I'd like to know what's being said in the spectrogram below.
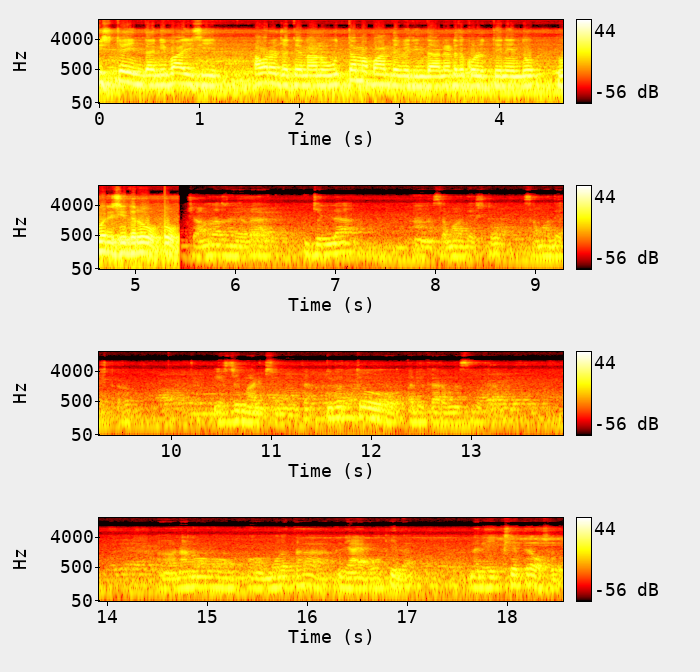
ನಿಷ್ಠೆಯಿಂದ ನಿಭಾಯಿಸಿ ಅವರ ಜೊತೆ ನಾನು ಉತ್ತಮ ಬಾಂಧವ್ಯದಿಂದ ನಡೆದುಕೊಳ್ಳುತ್ತೇನೆ ಎಂದು ವಿವರಿಸಿದರು. ಚಾಮರಾಜನಗರ ಜಿಲ್ಲಾ ಸಮಾದೇಶರು ಸಮಾದೇಶರು ಎಸ್ ಜಿ ಮಾಳಿಕ್ ಸ್ವಾಮಿ ಅಂತ ಇವತ್ತು ಅಧಿಕಾರವನ್ನು ಸ್ವೀಕಾರ ನಾನು ಮೂಲತಃ ನ್ಯಾಯ ವಕೀಲ. ನನಗೆ ಈ ಕ್ಷೇತ್ರ ಹೊಸದು.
